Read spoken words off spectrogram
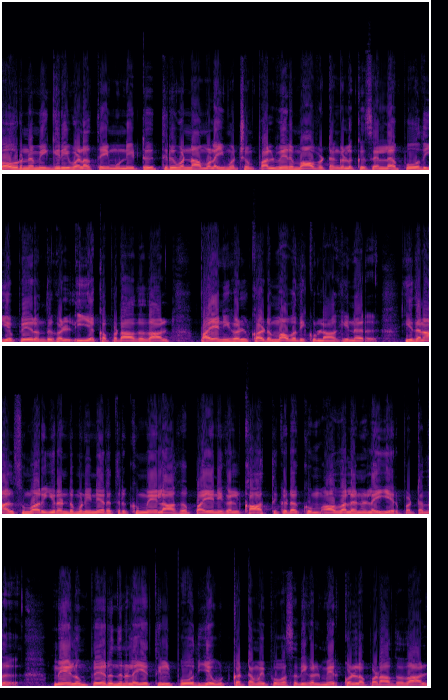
பௌர்ணமி கிரிவலத்தை முன்னிட்டு திருவண்ணாமலை மற்றும் பல்வேறு மாவட்டங்களுக்கு செல்ல போதிய பேருந்துகள் இயக்கப்படாததால் பயணிகள் கடும் அவதிக்குள்ளாகினர். இதனால் சுமார் இரண்டு மணி நேரத்திற்கும் மேலாக பயணிகள் காத்து கிடக்கும் அவல நிலை ஏற்பட்டது. மேலும் பேருந்து நிலையத்தில் போதிய உட்கட்டமைப்பு வசதிகள் மேற்கொள்ளப்படாததால்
